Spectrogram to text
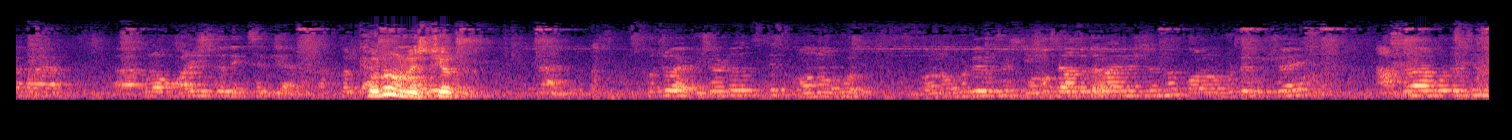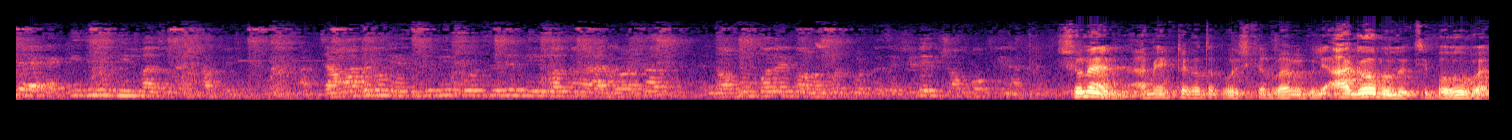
আপনারা কোনো অনিশ্চিত দেখছেন কিনা? অনিশ্চিত। ছোট বিষয়টা হচ্ছে গণভোট। গণভোটের বিষয়ে জন্য গণভোটের বিষয়ে আপনারা বলেছেন যে একই দিনে নির্বাচনের সাথে। আর জামাত এবং এনসিপি বলছে যে নির্বাচনের আগে, অর্থাৎ শুনেন, আমি একটা কথা পরিষ্কার ভাবে বলি, আগেও বলেছি বহুবার,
